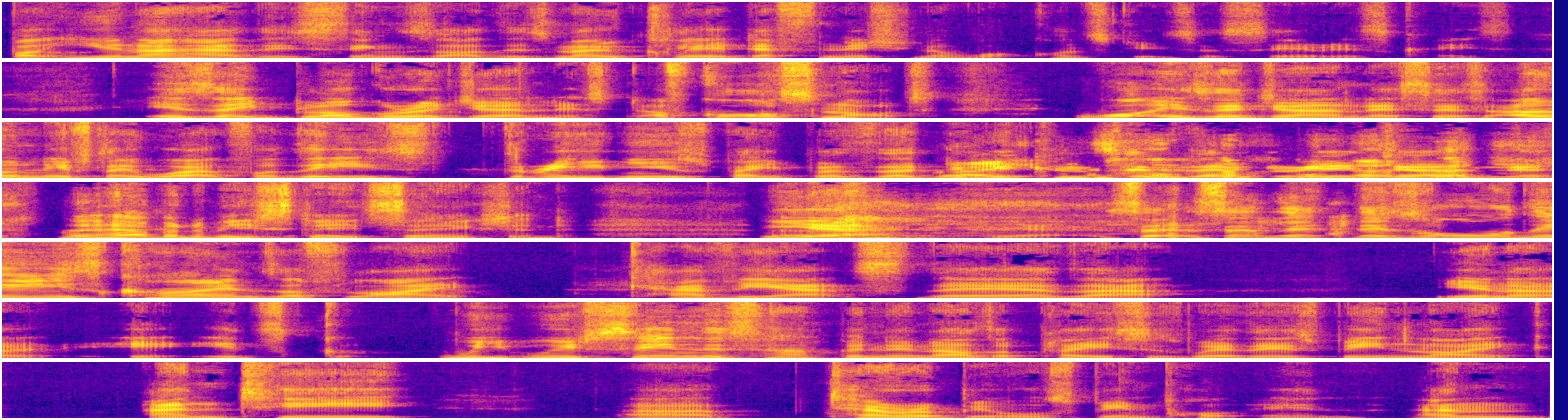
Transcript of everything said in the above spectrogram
But you know how these things are. There's no clear definition of what constitutes a serious case. Is a blogger a journalist? Of course not. What is a journalist? It's only if they work for these three newspapers that do we consider them to be a journalist. They happen to be state sanctioned. yeah, yeah. So, so there's all these kinds of like caveats there that you know it, it's we we've seen this happen in other places where there's been like anti uh, terror bills being put in, and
